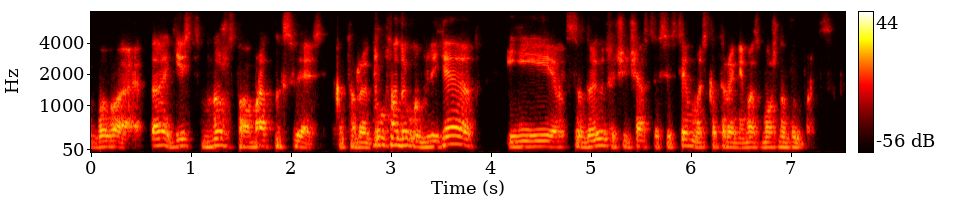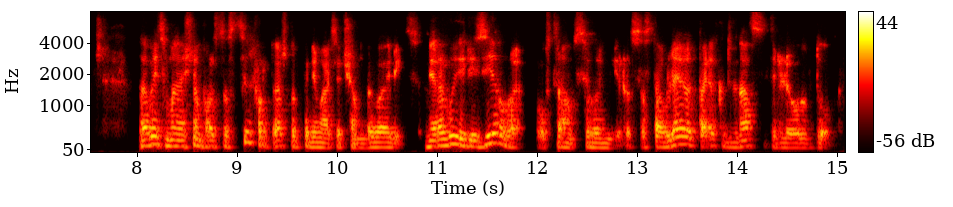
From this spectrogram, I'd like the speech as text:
бывает, да, есть множество обратных связей, которые друг на друга влияют и создают очень часто систему, из которой невозможно выбраться. Давайте мы начнем просто с цифр, да, чтобы понимать, о чем говорить. Мировые резервы у стран всего мира составляют порядка 12 триллионов долларов.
